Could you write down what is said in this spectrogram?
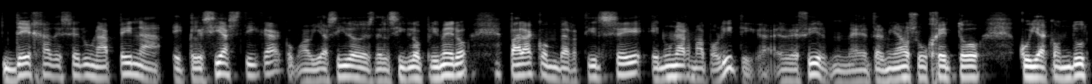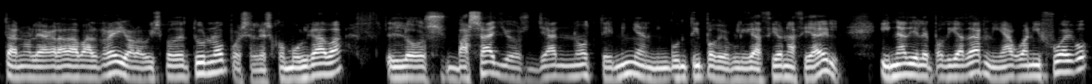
deja de ser una pena eclesiástica, como había sido desde el siglo I, para convertirse en un arma política, es decir, determinado sujeto cuya conducta no le agradaba al rey o al obispo de turno, pues se les comulgaba. Los vasallos ya no tenían ningún tipo de obligación hacia él y nadie le podía dar ni agua ni fuego,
